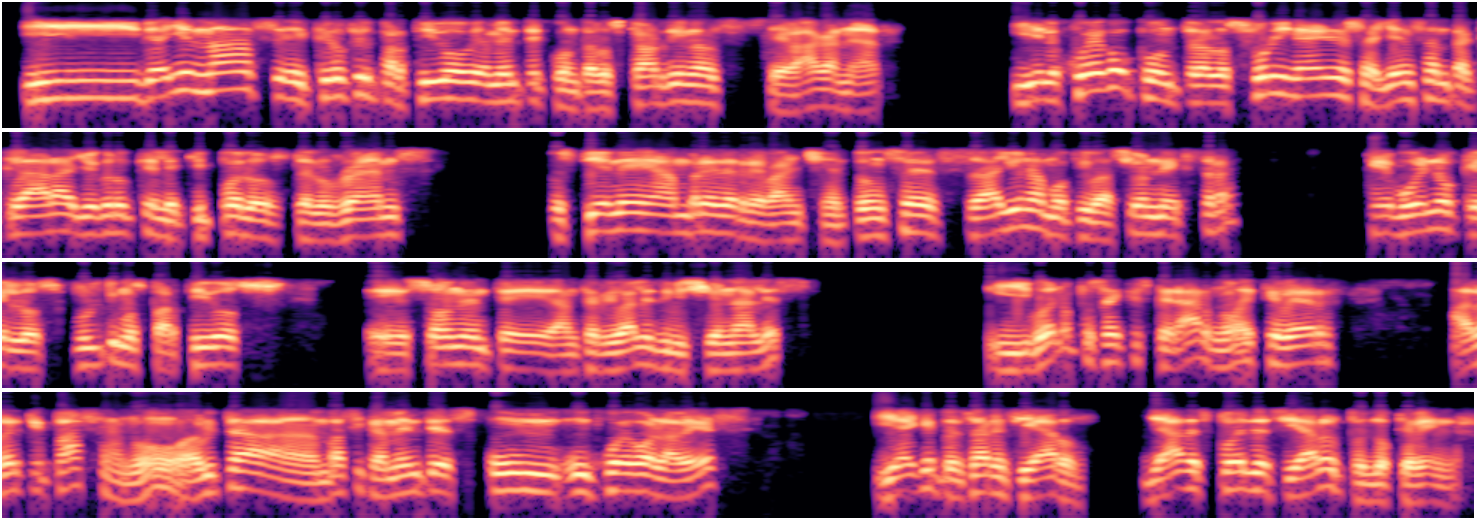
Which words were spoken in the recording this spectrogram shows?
Y de ahí en más, eh, creo que el partido obviamente contra los Cardinals se va a ganar. Y el juego contra los 49ers allá en Santa Clara, yo creo que el equipo de los, de los Rams pues tiene hambre de revancha. Entonces hay una motivación extra. Qué bueno que los últimos partidos eh, son ante, ante rivales divisionales. Y bueno, pues hay que esperar, ¿no? Hay que ver, a ver qué pasa, ¿no? Ahorita básicamente es un, un juego a la vez y hay que pensar en Seattle. Ya después de Seattle, pues lo que venga.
